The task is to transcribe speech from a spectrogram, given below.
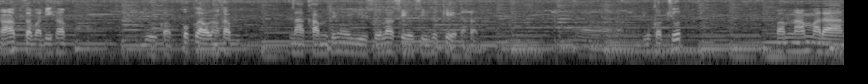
ครับสวัสดีครับอยู่กับพวกเรานะครับ นาคำเทคโนโลยีโซลาเซลล์สีสเกตนะครับอ่าอยู่กับชุดปั๊มน้ำมาดาน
